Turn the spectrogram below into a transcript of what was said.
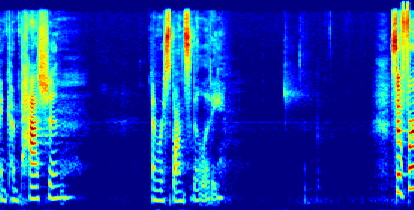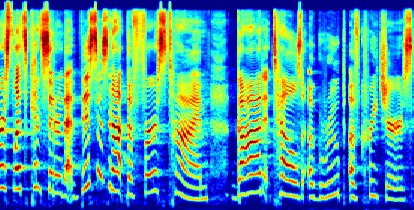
and compassion and responsibility. So, first, let's consider that this is not the first time God tells a group of creatures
